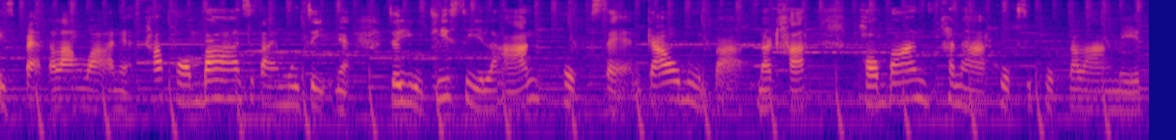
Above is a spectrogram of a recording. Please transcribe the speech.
48 ตารางวาเนี่ยถ้าพร้อมบ้านสไตล์มูจิเนี่ยจะอยู่ที่ 4 ล้าน6แสน9หมื่นบาทนะคะ พร้อมบ้านขนาด 66 ตารางเมตร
